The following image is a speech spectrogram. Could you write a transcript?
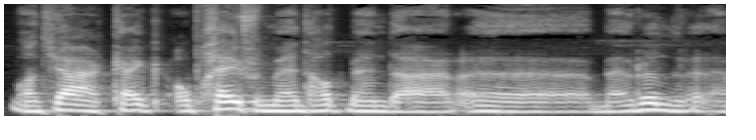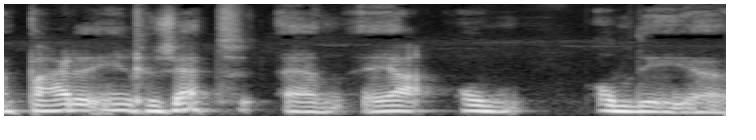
want ja, kijk, op een gegeven moment had men daar uh, bij runderen en paarden ingezet. En ja, om, om, die, uh,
